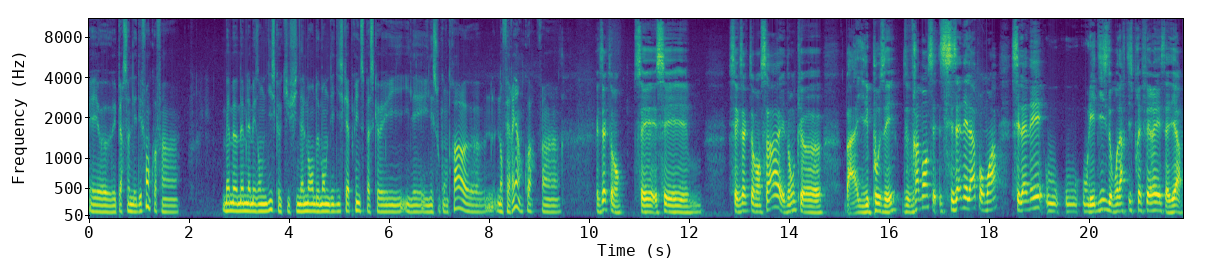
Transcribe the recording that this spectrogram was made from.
et, euh, et, personne les défend quoi. Enfin même, même la maison de disques qui finalement demande des disques à Prince parce qu'il il est, il est sous contrat euh, n'en fait rien quoi. Enfin exactement. C'est c'est c'est exactement ça. Et donc bah, il est posé. Vraiment, ces années-là, pour moi, c'est l'année où, où, où, les disques de mon artiste préféré, c'est-à-dire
